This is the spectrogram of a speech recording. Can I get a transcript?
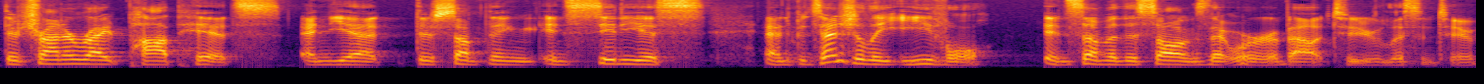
They're trying to write pop hits, and yet there's something insidious and potentially evil in some of the songs that we're about to listen to.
